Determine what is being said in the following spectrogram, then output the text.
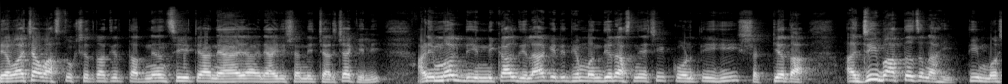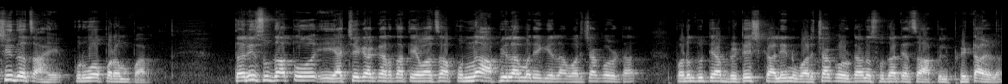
तेव्हाच्या वास्तुक्षेत्रातील तज्ज्ञांशी त्या न्याया न्यायाधीशांनी चर्चा केली. आणि मग निकाल दिला की तिथे मंदिर असण्याची कोणतीही शक्यता अजिबातच नाही. ती मशीदच आहे पूर्वपरंपार तरीसुद्धा तो याचिका करता तेव्हाचा पुन्हा अपिलामध्ये गेला वरच्या कोर्टात. परंतु त्या ब्रिटिशकालीन वरच्या कोर्टानं सुद्धा त्याचं अपील फेटाळलं.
